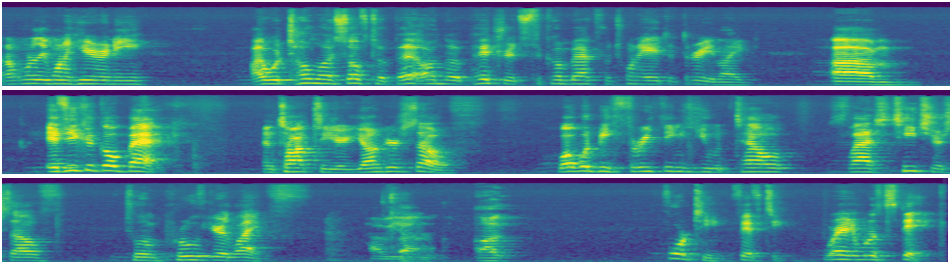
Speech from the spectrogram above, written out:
I don't really want to hear any. I would tell myself to bet on the Patriots to come back from twenty-eight to three. Like, um, if you could go back and talk to your younger self, what would be three things you would tell slash teach yourself to improve your life? How young? Uh, 14, 15. We're able to stick.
